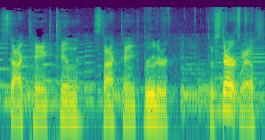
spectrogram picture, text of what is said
stock tank, tin stock tank brooder to start with.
